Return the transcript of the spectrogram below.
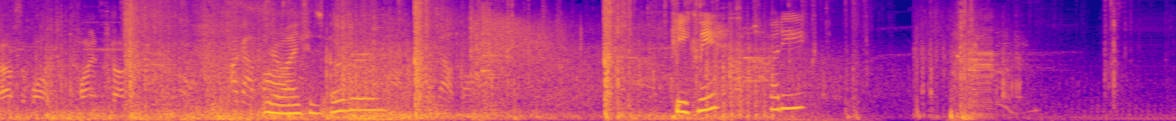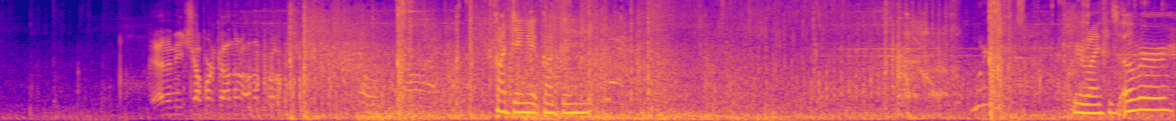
Have the bomb. Find the target. I got Your life is over. I got bombed. Peek me, buddy. Enemy chopper gunner on approach. Oh god. God dang it, god dang it. Where is it? Your life is over.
